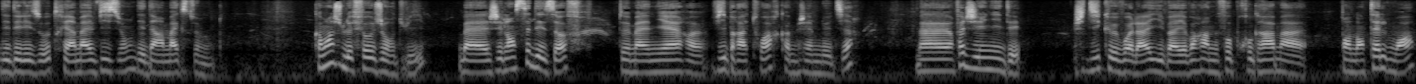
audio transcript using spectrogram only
d'aider les autres et à ma vision d'aider un max de monde. Comment je le fais aujourd'hui? Bah, J'ai lancé des offres de manière euh, vibratoire, comme j'aime le dire, bah, en fait, j'ai une idée. Je dis que voilà, il va y avoir un nouveau programme pendant tel mois.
